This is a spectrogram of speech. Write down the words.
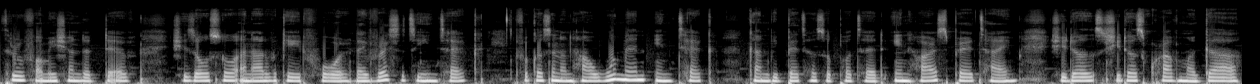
through Formation.dev. She's also an advocate for diversity in tech, focusing on how women in tech can be better supported. In her spare time, she does she does Krav Maga,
